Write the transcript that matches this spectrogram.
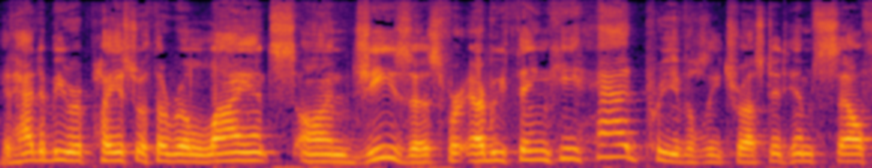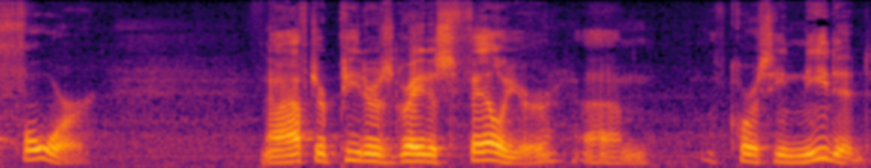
it had to be replaced with a reliance on Jesus for everything he had previously trusted himself for. Now, after Peter's greatest failure, um, of course, he needed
